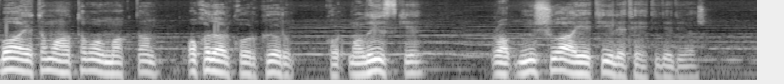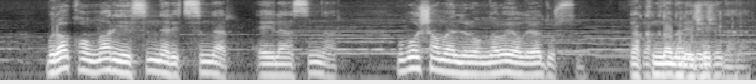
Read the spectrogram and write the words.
Bu ayete muhatap olmaktan o kadar korkuyorum. Korkmalıyız ki Rabbimiz şu ayetiyle tehdit ediyor. Bırak onlar yesinler, içsinler, eğlensinler. Bu boş ameller onları oyalaya dursun. Yakında, bilecekler.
